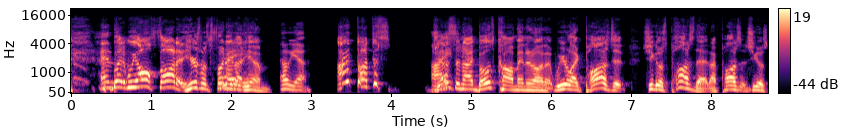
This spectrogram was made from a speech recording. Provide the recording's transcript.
And- but we all thought it. Here's what's funny about him. oh yeah. I thought this. I- Jess and I both commented on it. We were like, paused it. She goes, pause that. And I paused it. And she goes,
